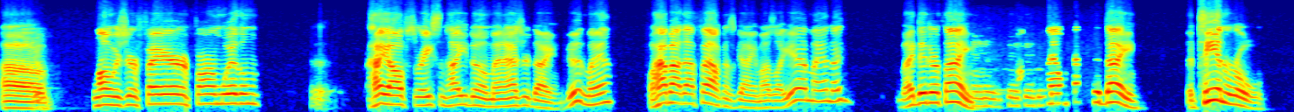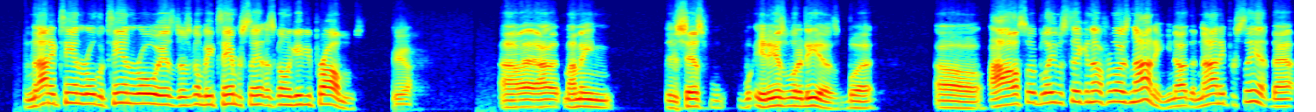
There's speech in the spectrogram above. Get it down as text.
Uh, Yep. As long as you're fair and firm with them. Uh, hey, Officer Eason, how you doing, man? How's your day? Good, man. Well, how about that Falcons game? I was like, yeah, man, they they did their thing. Man, have a good day. The 10 rule, the 90 10 rule, the 10 rule is there's going to be 10% that's going to give you problems. Yeah. Uh, I, I mean, it's just, it is what it is. But uh, I also believe in sticking up for those 90, you know, the 90% that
